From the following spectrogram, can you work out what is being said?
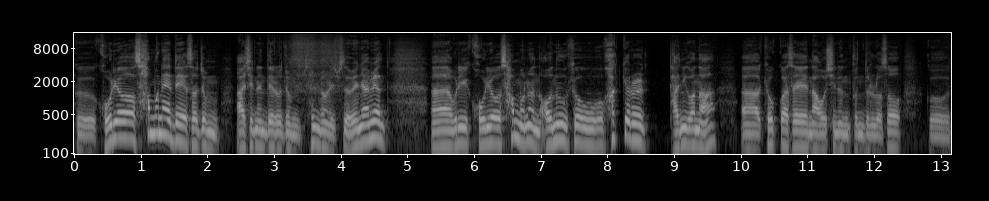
그 고려 사문에 대해서 좀 아시는 대로 좀 설명해 주십시오. 왜냐하면 어, 우리 고려 사문은 어느 교 학교를 다니거나 어, 교과서에 나오시는 분들로서 그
